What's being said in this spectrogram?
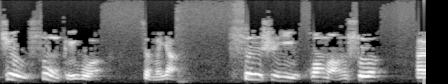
就送给我，怎么样？”孙世义慌忙说：“哎，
